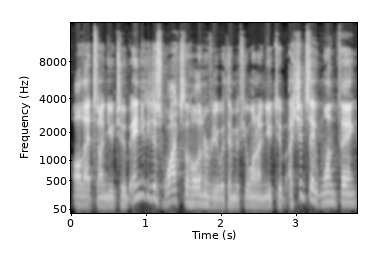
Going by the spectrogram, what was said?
All that's on YouTube. And you can just watch the whole interview with him if you want on YouTube. I should say one thing.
